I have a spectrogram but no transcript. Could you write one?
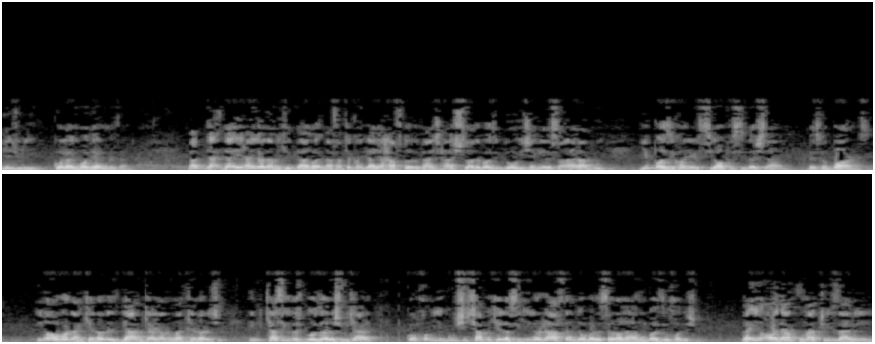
یه جوری گلای مدرن بزن من دقیقا یادمه که دقیقا مثلا فکر کنید دقیقه 75 80 بازی دو هیچ انگلستان عقب بود. یه بازیکن سیاپوسی داشتن به اسم بارنز. اینو آوردن کنار گرم کردن اومد کنارش. این کسی که داشت گزارش می‌کرد گفت خب یه گوشی چپ کلاسیک اینا رفتن دوباره سراغ همون بازی خودشون و این آدم اومد توی زمین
